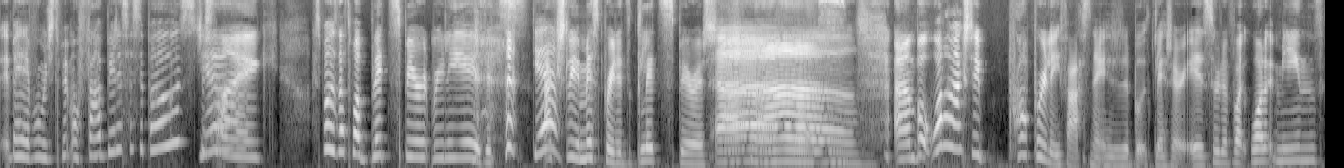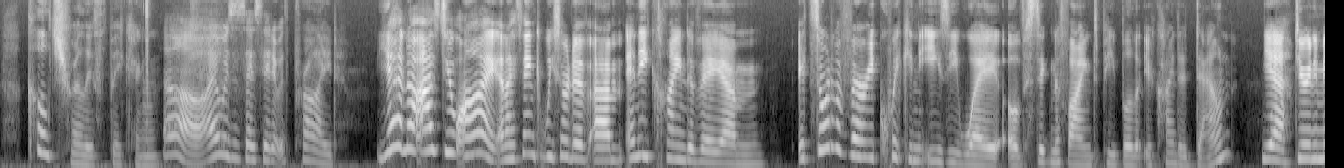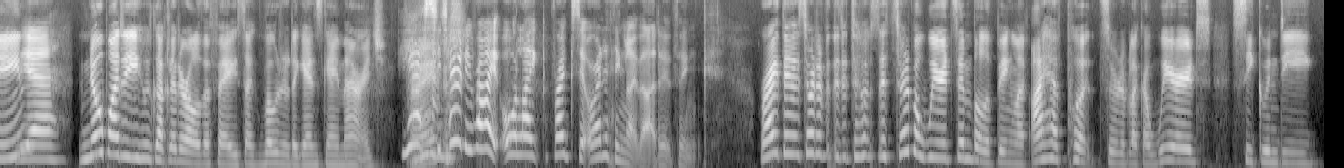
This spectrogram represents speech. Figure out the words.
It made everyone just a bit more fabulous, I suppose. Just Yeah. like I suppose that's what Blitz Spirit really is. It's Yeah. actually a misprint. It's Glitz Spirit. Ah. Um, but what I'm actually properly fascinated about glitter is sort of like what it means culturally speaking. Oh, I always associate it with pride. Yeah, no, as do I. And I think we sort of um, any kind of a um, it's sort of a very quick and easy way of signifying to people that you're kind of down. Yeah, Do you know what I mean? Yeah. Nobody who's got glitter all over their face like voted against gay marriage. Yes, right? you're totally right. Or like Brexit or anything like that, I don't think. Right, there's sort of it's sort of a weird symbol of being like I have put sort of like a weird sequindy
